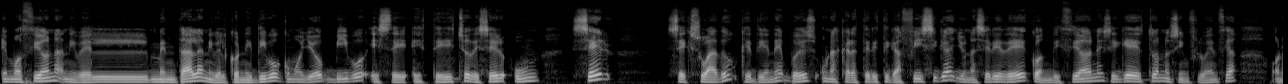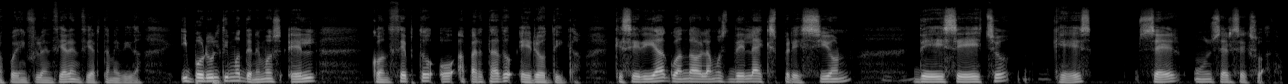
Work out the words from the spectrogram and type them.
emoción, a nivel mental, a nivel cognitivo, como yo vivo ese, este hecho de ser un ser sexuado que tiene pues unas características físicas y una serie de condiciones y que esto nos influencia o nos puede influenciar en cierta medida. Y por último tenemos el concepto o apartado erótica, que sería cuando hablamos de la expresión de ese hecho que es ser un ser sexuado.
